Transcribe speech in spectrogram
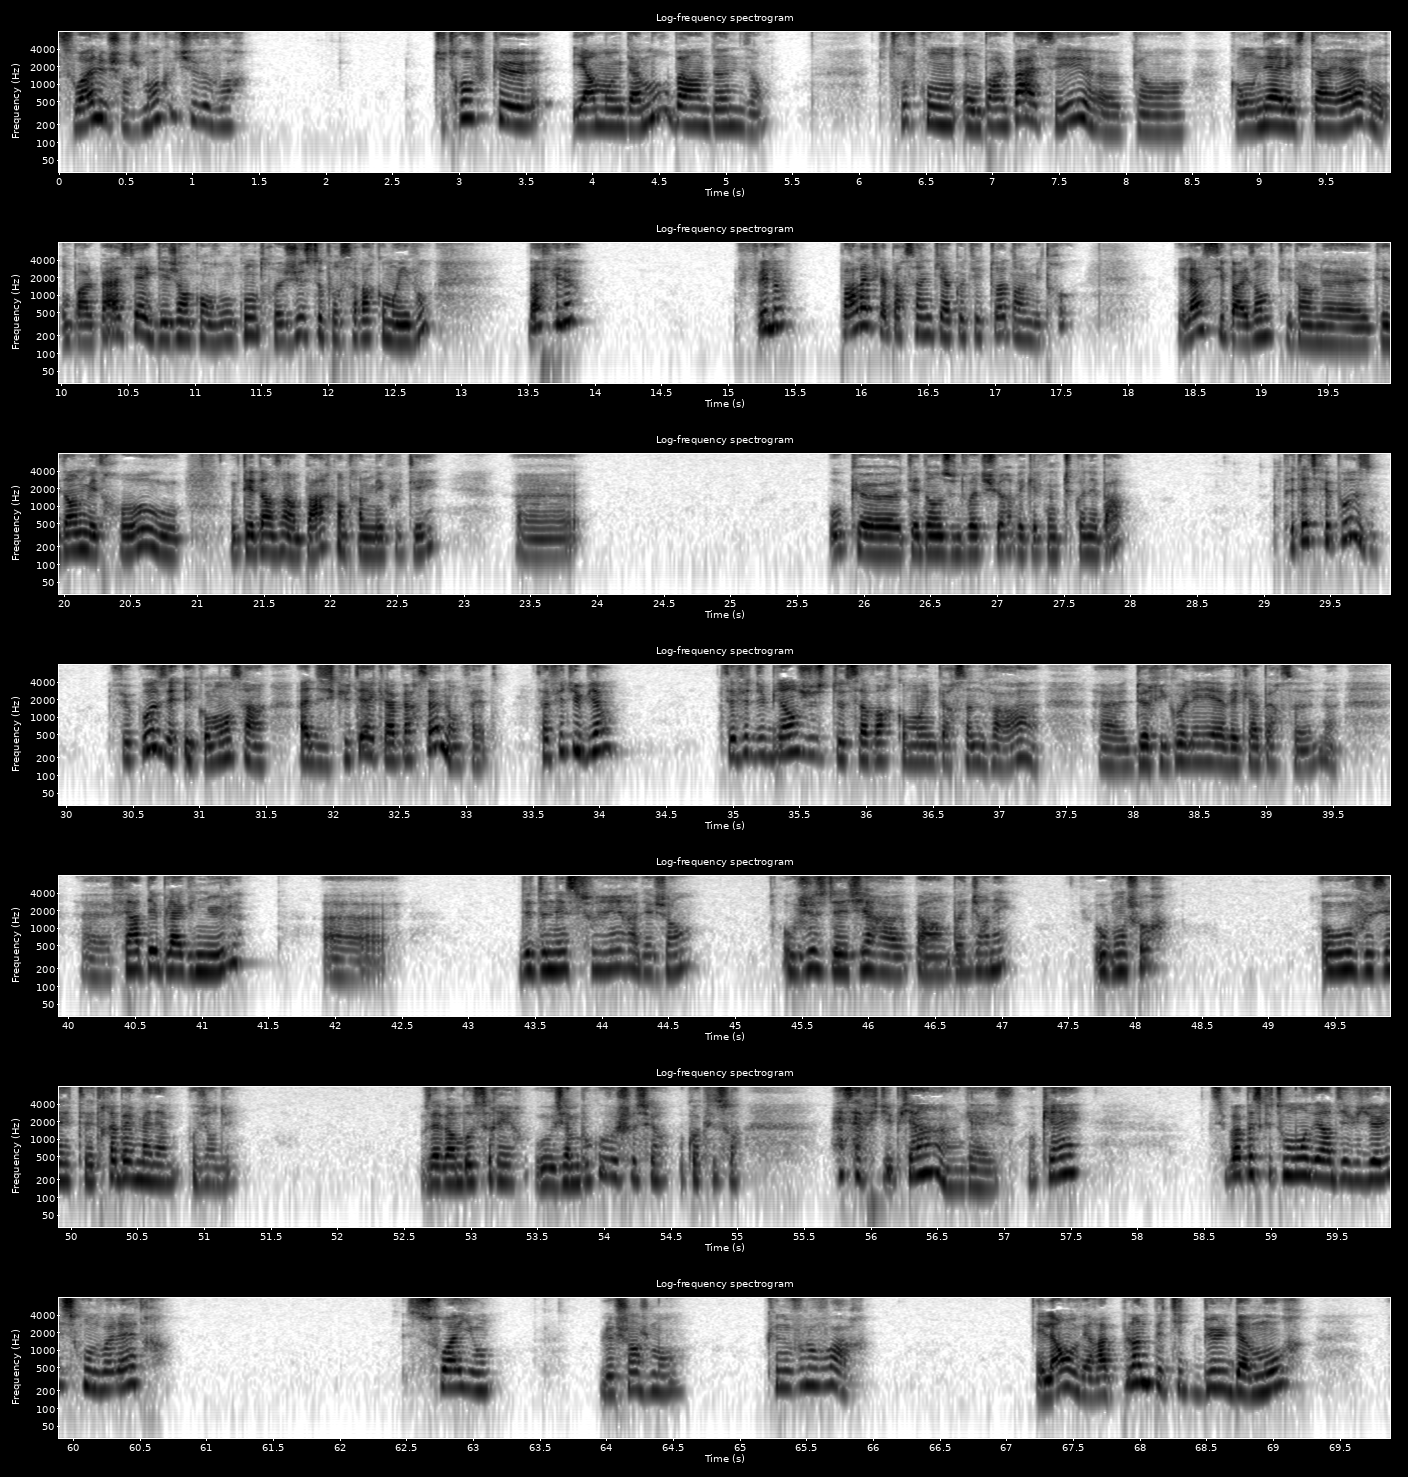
Soit le changement que tu veux voir. Tu trouves que y a un manque d'amour, ben donne-en. Tu trouves qu'on on parle pas assez euh, quand quand on est à l'extérieur, on, on, parle pas assez avec des gens qu'on rencontre juste pour savoir comment ils vont. Bah fais-le. Fais-le. Parle avec la personne qui est à côté de toi dans le métro. Et là, si par exemple t'es dans le t'es dans le métro ou t'es dans un parc en train de m'écouter, euh, ou que t'es dans une voiture avec quelqu'un que tu connais pas, peut-être fais pause, fais pause et, commence à, à discuter avec la personne en fait. Ça fait du bien. Ça fait du bien juste de savoir comment une personne va, de rigoler avec la personne, euh, faire des blagues nulles, euh, de donner sourire à des gens, ou juste de dire euh, ben, bonne journée, ou bonjour, ou vous êtes très belle madame aujourd'hui. Vous avez un beau sourire, ou j'aime beaucoup vos chaussures, ou quoi que ce soit. Eh, ça fait du bien, guys, ok? C'est pas parce que tout le monde est individualiste qu'on doit l'être. Soyons le changement que nous voulons voir. Et là, on verra plein de petites bulles d'amour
